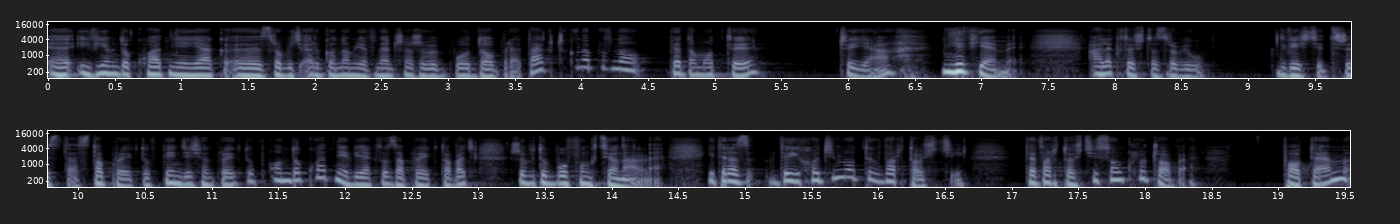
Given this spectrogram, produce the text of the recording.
e, i wiem dokładnie, jak e, zrobić ergonomię wnętrza, żeby było dobre, tak? Czego na pewno, wiadomo, ty czy ja nie wiemy, ale ktoś to zrobił 200, 300, 100 projektów, 50 projektów, on dokładnie wie, jak to zaprojektować, żeby to było funkcjonalne. I teraz wychodzimy od tych wartości. Te wartości są kluczowe. Potem y,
